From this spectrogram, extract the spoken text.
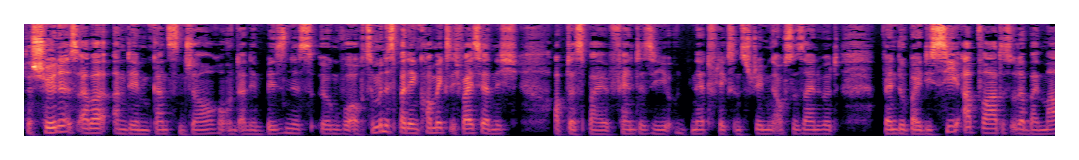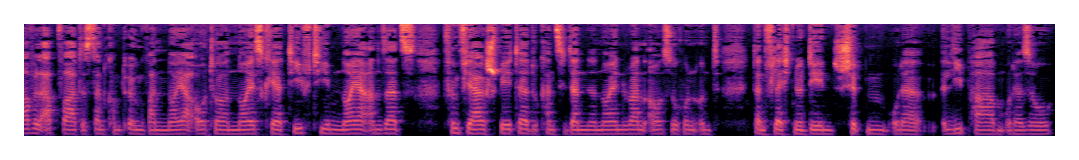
Das Schöne ist aber an dem ganzen Genre und an dem Business irgendwo auch, zumindest bei den Comics, ich weiß ja nicht, ob das bei Fantasy und Netflix und Streaming auch so sein wird. Wenn du bei DC abwartest oder bei Marvel abwartest, dann kommt irgendwann ein neuer Autor, neues Kreativteam, neuer Ansatz. Fünf Jahre später, du kannst dir dann einen neuen Run aussuchen und dann vielleicht nur den shippen oder lieb haben oder so.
